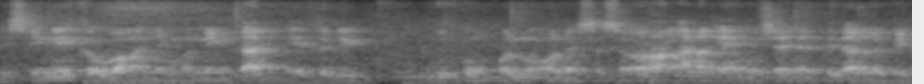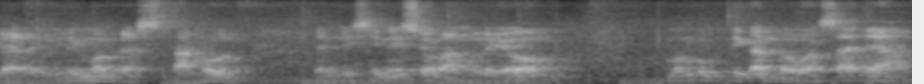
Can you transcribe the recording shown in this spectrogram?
Di sini keuangan yang meningkat itu didukung penuh oleh seseorang anak yang usianya tidak lebih dari 15 tahun. Dan di sini seorang Leo membuktikan bahwasanya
